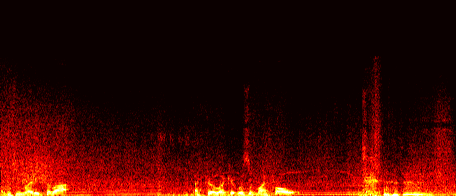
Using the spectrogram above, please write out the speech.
I wasn't ready for that. I feel like it wasn't my fault.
